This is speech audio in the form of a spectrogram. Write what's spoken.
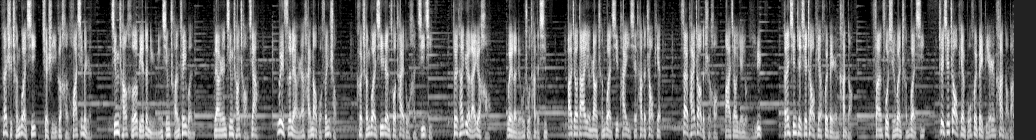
但是陈冠希却是一个很花心的人，经常和别的女明星传绯闻，两人经常吵架，为此两人还闹过分手。可陈冠希认错态度很积极，对他越来越好。为了留住他的心，阿娇答应让陈冠希拍一些他的照片。在拍照的时候，阿娇也有疑虑，担心这些照片会被人看到，反复询问陈冠希：“这些照片不会被别人看到吧？”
